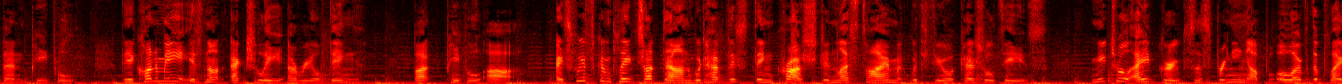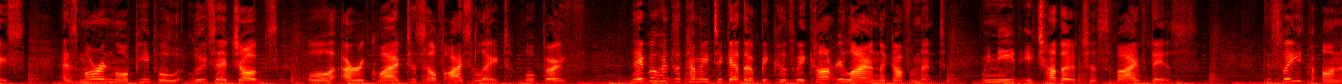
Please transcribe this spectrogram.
than people. The economy is not actually a real thing, but people are. A swift, complete shutdown would have this thing crushed in less time with fewer casualties. Mutual aid groups are springing up all over the place as more and more people lose their jobs or are required to self isolate or both. Neighbourhoods are coming together because we can't rely on the government. We need each other to survive this. This week on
